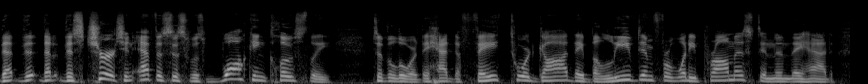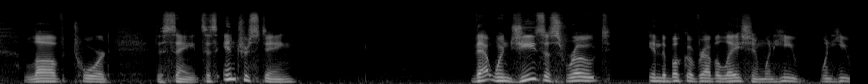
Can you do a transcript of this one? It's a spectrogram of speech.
that, th- that this church in Ephesus was walking closely to the Lord. They had the faith toward God, they believed Him for what He promised, and then they had love toward the saints. It's interesting that when Jesus wrote in the book of Revelation, when he, when he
